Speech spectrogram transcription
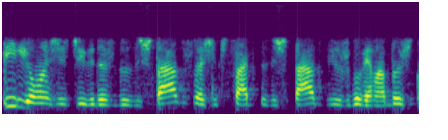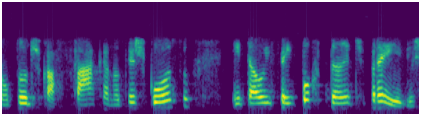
bilhões de dívidas dos estados, a gente sabe que os estados e os governadores estão todos com a faca no pescoço, então, isso é importante para eles.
